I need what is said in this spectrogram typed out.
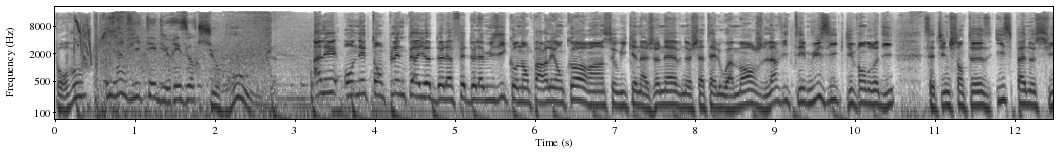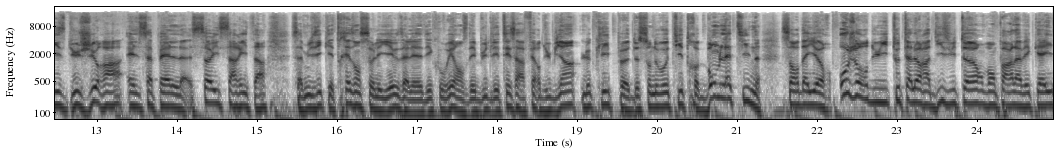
Pour vous L'invité du réseau. sur Rouge. Allez, on est en pleine période de la fête de la musique. On en parlait encore hein, ce week-end à Genève, Neuchâtel ou à Morges. L'invité musique du vendredi, c'est une chanteuse hispano-suisse du Jura. Elle s'appelle Soy Sarita. Sa musique est très ensoleillée. Vous allez la découvrir en ce début de l'été. Ça va faire du bien. Le clip de son nouveau titre Bombe Latine sort d'ailleurs aujourd'hui, tout à l'heure à 18h. On va en parler avec elle.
